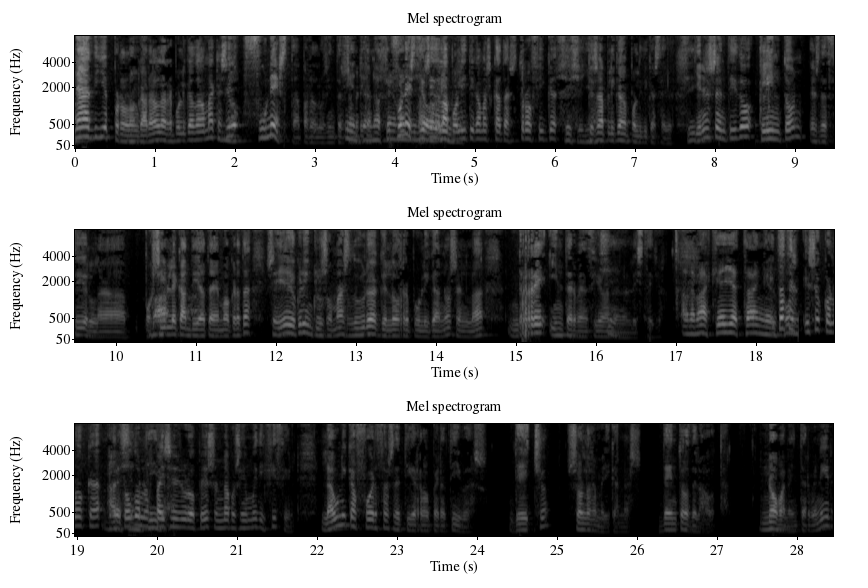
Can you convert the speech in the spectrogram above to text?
nadie prolongará la República de Obama, que ha sido funesta para los intereses americanos. Funesta ha sido la política más catastrófica que se ha aplicado en política exterior. Y en ese sentido, Clinton, es decir, la posible candidata demócrata, sería yo creo incluso más dura que los republicanos en la reintervención en el exterior. Además que ella está en el Entonces, eso coloca a todos los países europeos en una posición muy difícil. La única fuerzas de tierra operativas, de hecho, son las americanas, dentro de la OTAN. No van a intervenir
